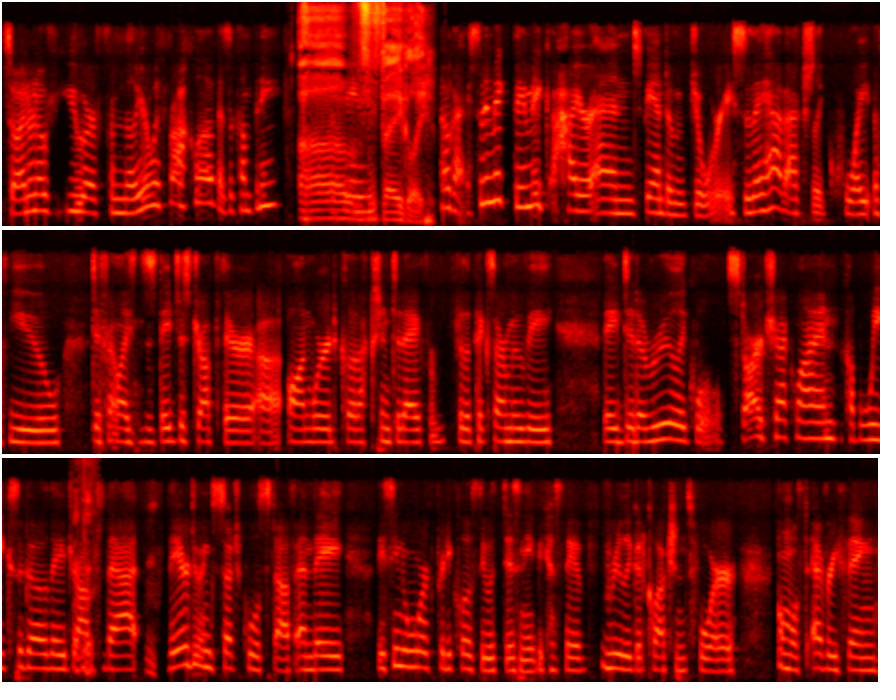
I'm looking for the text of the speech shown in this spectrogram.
So I don't know if you are familiar with Rock Love as a company. Uh, Okay. vaguely. Okay, so they make they make higher end fandom jewelry. So they have actually quite a few different licenses. They just dropped their uh, Onward collection today for for the Pixar movie. They did a really cool Star Trek line a couple weeks ago. They dropped that. They are doing such cool stuff, and they they seem to work pretty closely with Disney because they have really good collections for almost everything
